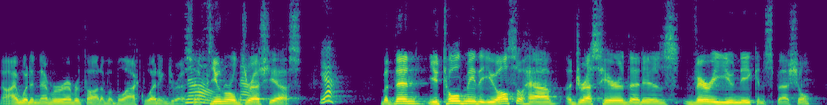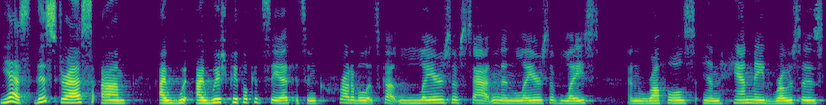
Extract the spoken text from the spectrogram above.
Now, I would have never ever thought of a black wedding dress. No, a funeral no. dress, yes. Yeah, But then you told me that you also have a dress here that is very unique and special. Yes, this dress, um, I, w- I wish people could see it. It's incredible. It's got layers of satin and layers of lace and ruffles and handmade roses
